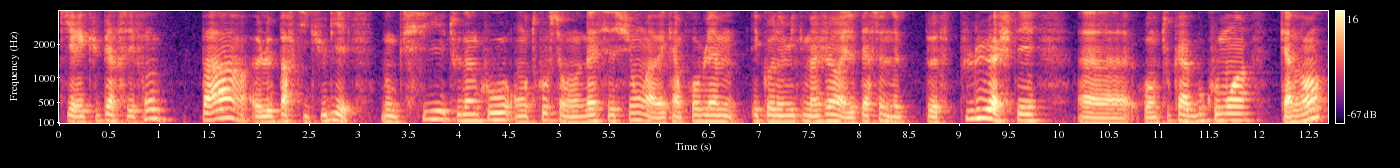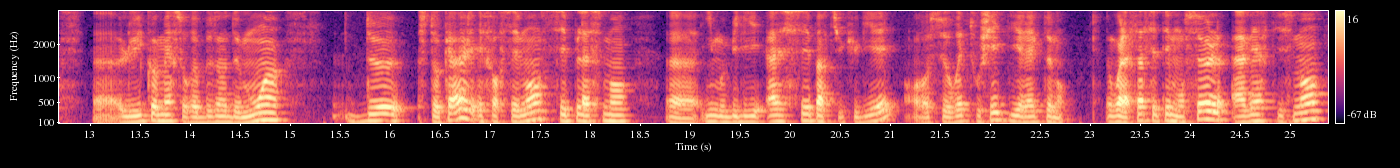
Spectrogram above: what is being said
qui récupère ses fonds par le particulier. Donc si tout d'un coup on trouve sur une récession avec un problème économique majeur et les personnes ne peuvent plus acheter, euh, ou en tout cas beaucoup moins qu'avant, euh, le e-commerce aurait besoin de moins de stockage et forcément ces placements euh, immobiliers assez particuliers seraient touchés directement. Donc voilà, ça c'était mon seul avertissement.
